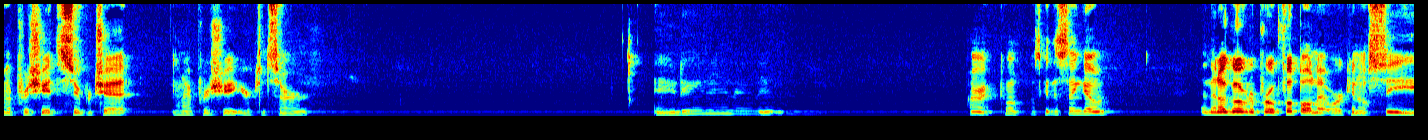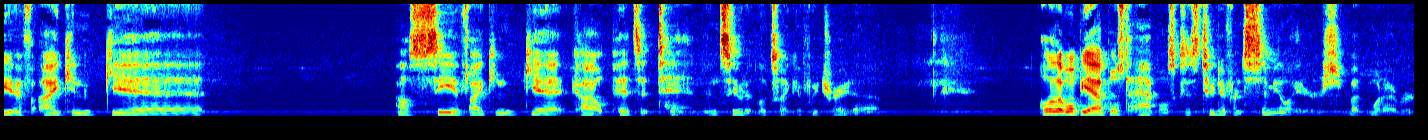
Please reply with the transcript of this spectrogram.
I appreciate the super chat and I appreciate your concern. All right, come on, let's get this thing going. And then I'll go over to Pro Football Network and I'll see if I can get. I'll see if I can get Kyle Pitts at 10 and see what it looks like if we trade up. Although that won't be apples to apples because it's two different simulators, but whatever.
